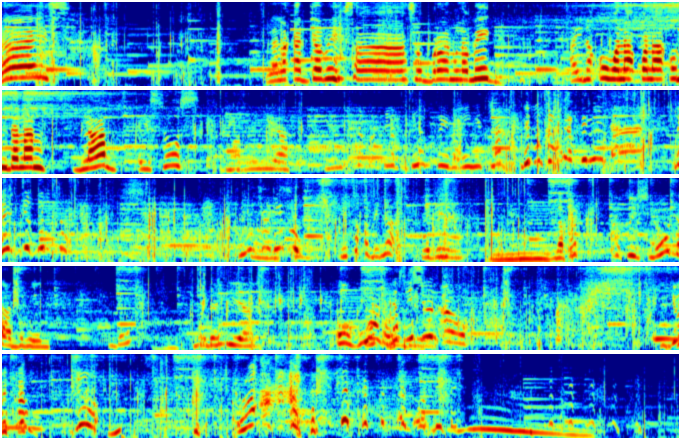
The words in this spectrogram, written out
Guys, lalakad kami sa sobrang lamig. Ay naku, wala pala akong dalang gloves. Ay sus, Maria. Mainit na. Dito, dito, dito. Dito, dito. Dito, dito. Dito, kabila. Pwede na. Dapat ako snow dadrin. Dito. Dito, here. Oh, yeah, das ist schon auch. Yun lang. Yun.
